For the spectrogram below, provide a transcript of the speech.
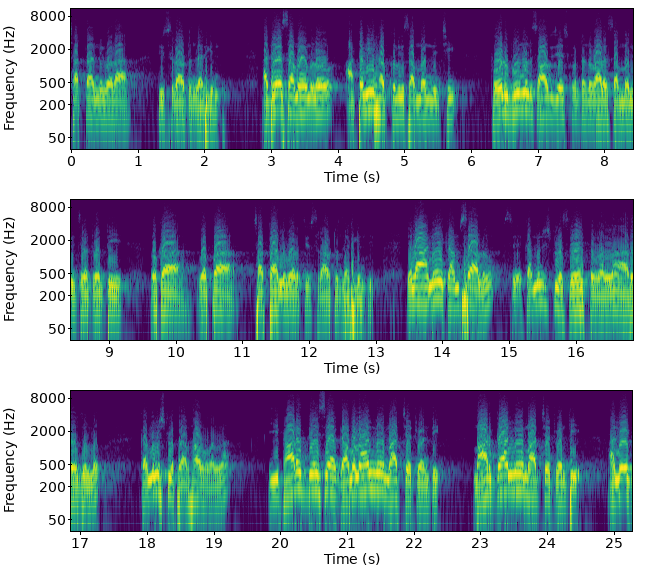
చట్టాన్ని కూడా తీసుకురావడం జరిగింది. అదే సమయంలో అటవీ హక్కులకు సంబంధించి పోడు భూములు సాగు చేసుకుంటున్న వాళ్ళకి సంబంధించినటువంటి ఒక గొప్ప చట్టాన్ని కూడా తీసుకురావటం జరిగింది. ఇలా అనేక అంశాలు కమ్యూనిస్టుల స్నేహితుల వలన ఆ రోజుల్లో కమ్యూనిస్టుల ప్రభావం వల్ల ఈ భారతదేశ గమనాన్నే మార్చేటువంటి మార్గాన్నే మార్చేటువంటి అనేక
